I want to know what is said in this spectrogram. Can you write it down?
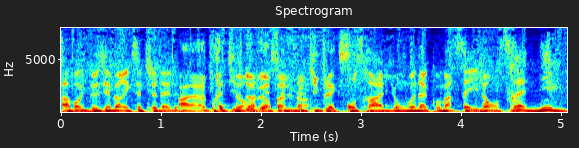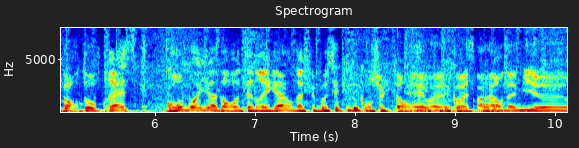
Avant une deuxième heure exceptionnelle. Ah, après 19h, c'est le multiplex. On sera à Lyon, Monaco, Marseille, Lens, Rennes, Nîmes, Bordeaux, Brest. Gros moyen dans Roten Régal. On a fait bosser tous les consultants eh et, tous les correspondants. Ah, on a mis euh,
